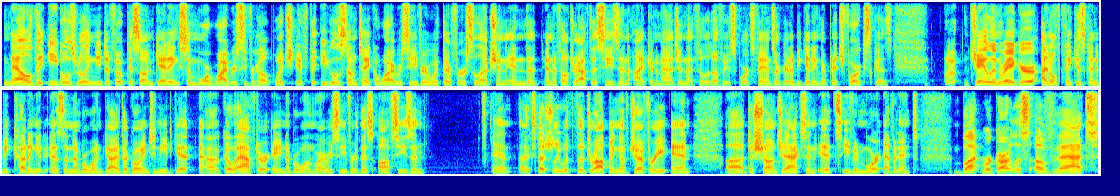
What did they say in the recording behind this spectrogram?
now the Eagles really need to focus on getting some more wide receiver help, which if the Eagles don't take a wide receiver with their first selection in the NFL draft this season, I can imagine that Philadelphia sports fans are going to be getting their pitchforks because uh, Jalen Reagor, I don't think is going to be cutting it as the number one guy. They're going to need to get uh, go after a number one wide receiver this offseason and especially with the dropping of Jeffery and uh, DeSean Jackson, it's even more evident. But regardless of that,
